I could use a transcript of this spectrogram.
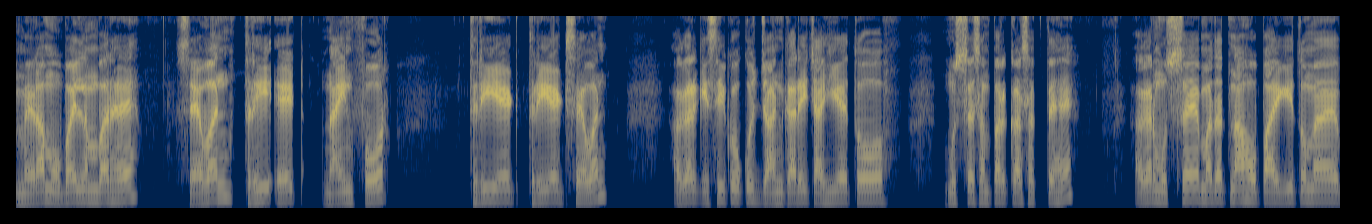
मेरा मोबाइल नंबर है seven three eight nine four three eight three eight seven. अगर किसी को कुछ जानकारी चाहिए तो मुझसे संपर्क कर सकते हैं। अगर मुझसे मदद ना हो पाएगी तो मैं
